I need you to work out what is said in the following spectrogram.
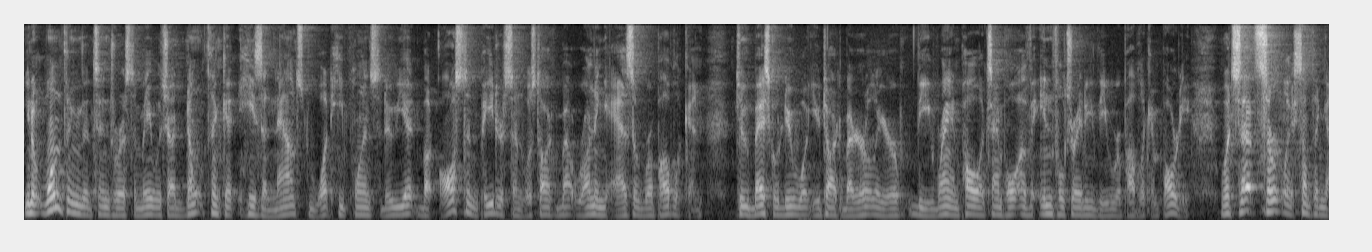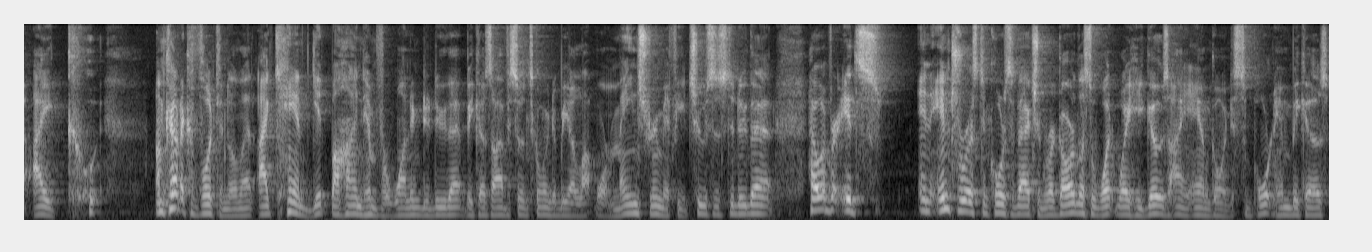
You know, one thing that's interesting to me, which I don't think he's announced what he plans to do yet, but Austin Petersen was talking about running as a Republican to basically do what you talked about earlier, the Rand Paul example of infiltrating the Republican Party, which that's certainly something I could I'm kind of conflicted on that. I can't get behind him for wanting to do that because obviously it's going to be a lot more mainstream if he chooses to do that. However, it's an interesting course of action, regardless of what way he goes, I am going to support him because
